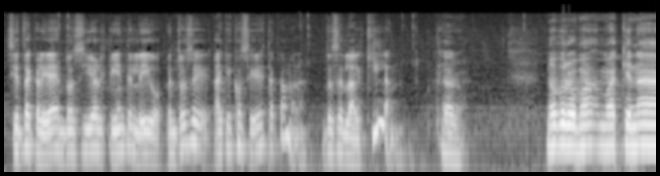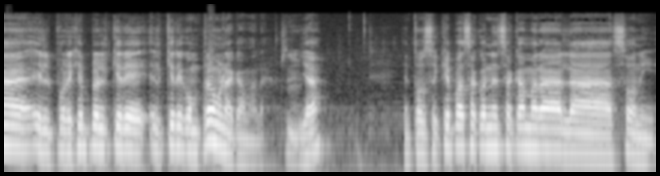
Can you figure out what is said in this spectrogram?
cierta calidad, entonces yo al cliente le digo, entonces hay que conseguir esta cámara. Entonces la alquilan. Claro. No, pero más, más que nada, él, por ejemplo, él quiere, él quiere comprar una cámara, Sí. ¿ya? Entonces, ¿qué pasa con esa cámara, la Sony?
